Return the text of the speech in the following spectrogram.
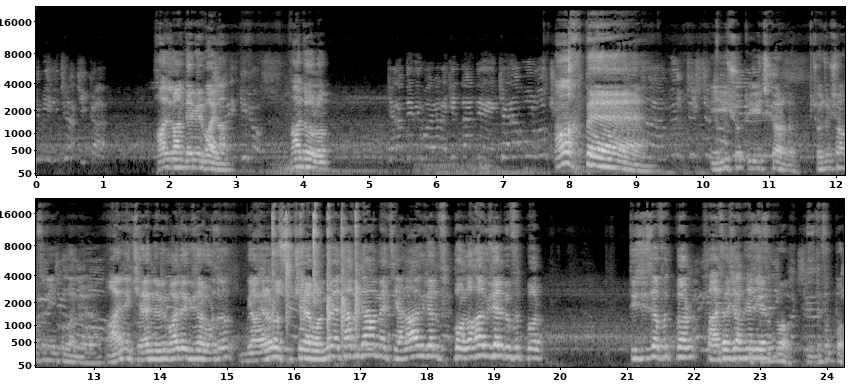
27. dakika. Hadi lan Demirbay lan. Hadi oğlum. Ah be. İyi şut iyi çıkardı. Çocuk şansını iyi kullanıyor ya. Aynen Kerem Demirbay da güzel vurdu. Ya helal olsun Kerem oğlum. Böyle tabi devam et ya. Daha güzel futbol, daha güzel bir futbol. A futbol. Fatih Hocam ne diyor? Futbol. Bizde futbol.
